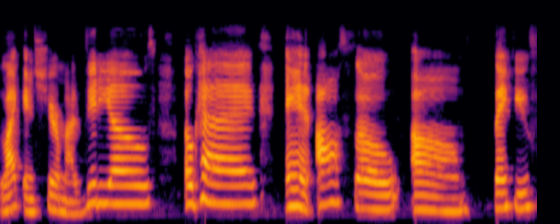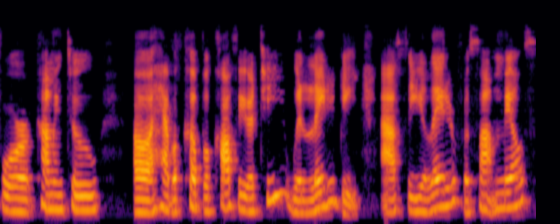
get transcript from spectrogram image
like, and share my videos. Okay. And also, um, thank you for coming to uh, have a cup of coffee or tea with Lady D. I'll see you later for something else.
